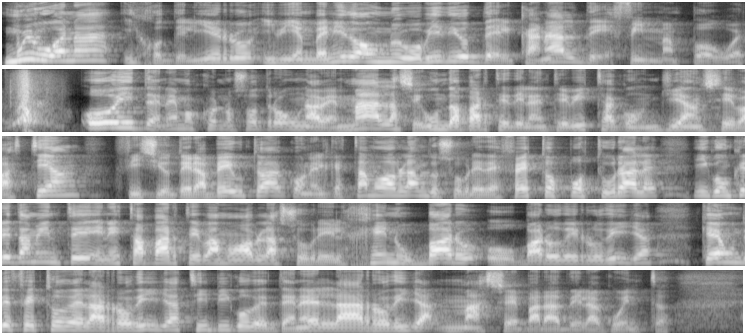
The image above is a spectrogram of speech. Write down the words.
Muy buenas, hijos del hierro, y bienvenidos a un nuevo vídeo del canal de Fitman Power. Hoy tenemos con nosotros una vez más la segunda parte de la entrevista con Jean Sebastián, fisioterapeuta, con el que estamos hablando sobre defectos posturales y concretamente en esta parte vamos a hablar sobre el genus varo o varo de rodilla, que es un defecto de las rodillas típico de tener las rodillas más separadas de la cuenta.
